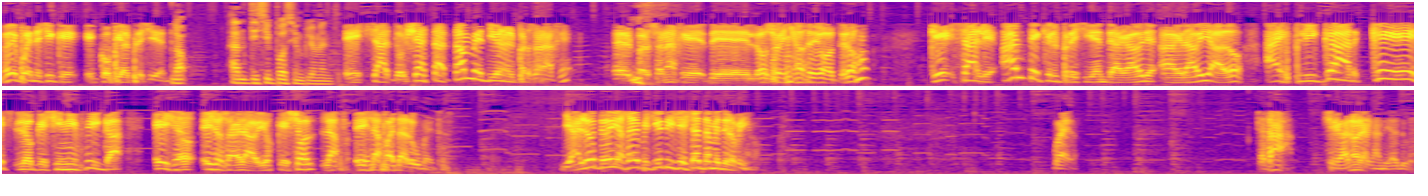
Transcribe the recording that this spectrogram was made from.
No le pueden decir que eh, copió al presidente. No, anticipó simplemente. Exacto, ya está tan metido en el personaje, el personaje de los sueños de otro, que sale antes que el presidente agra- agraviado a explicar qué es lo que significa ellos, esos agravios, que son la, es la falta de argumentos. Y al otro día sale el presidente y dice exactamente lo mismo. Bueno, ya está, se ganó la candidatura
